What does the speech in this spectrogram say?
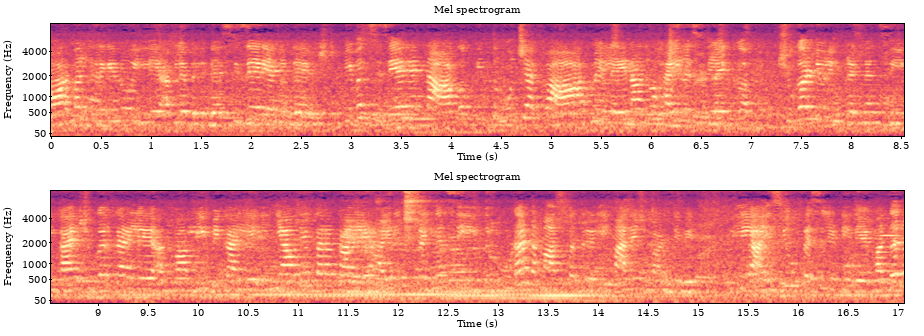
ನಾರ್ಮಲ್ ಹೆರಿಗೆನೂ ಇಲ್ಲಿ ಅವೈಲೇಬಲ್ ಇದೆ. ಸಿಸೇರಿಯನ್ ಇದೆ. ಈವನ್ ಸಿಸೇರಿಯನ್ ಮುಂಚೆ ಅಥವಾ ಆದಮೇಲೆ ಏನಾದರೂ high risk like sugar during pregnancy ಕಾಯಿ ಶುಗರ್ ಕಾಯಿಲೆ ಅಥವಾ ಬಿ ಪಿ ಕಾಯಿಲೆ, ಇನ್ಯಾವುದೇ ಥರ ಕಾಯಿಲೆ ಹೈ ರಿಸ್ಕ್ ಪ್ರೆಗ್ನೆನ್ಸಿ ಇದ್ರೂ ಕೂಡ ನಮ್ಮ ಆಸ್ಪತ್ರೆಯಲ್ಲಿ ಮ್ಯಾನೇಜ್ ಮಾಡ್ತೀವಿ. ಇಲ್ಲಿ ಐ ಸಿ ಯು ಫೆಸಿಲಿಟಿ ಇದೆ mother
